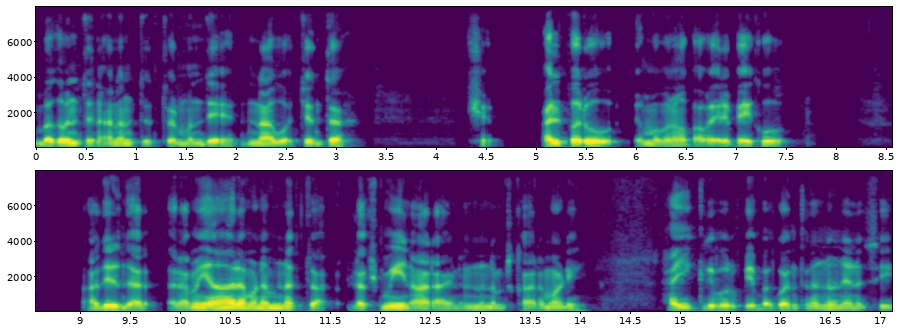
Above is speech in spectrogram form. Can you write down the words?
ಭಗವಂತನ ಅನಂತತ್ವ ಮುಂದೆ ನಾವು ಅತ್ಯಂತ ಕ್ಷ, ಅಲ್ಪರು ಎಂಬ ಮನೋಭಾವ ಇರಬೇಕು. ಆದ್ದರಿಂದ ರಮಯಾರಮಣಂ ನತ್ವ ಲಕ್ಷ್ಮೀನಾರಾಯಣನನ್ನು ನಮಸ್ಕಾರ ಮಾಡಿ, ಹೈಗ್ರೀವರೂಪಿ ಭಗವಂತನನ್ನು ನೆನೆಸಿ.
